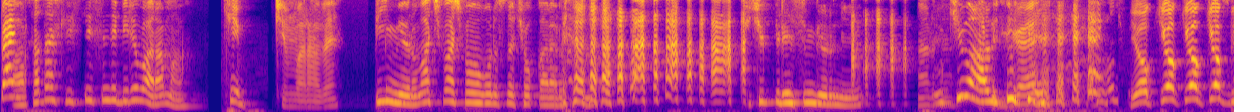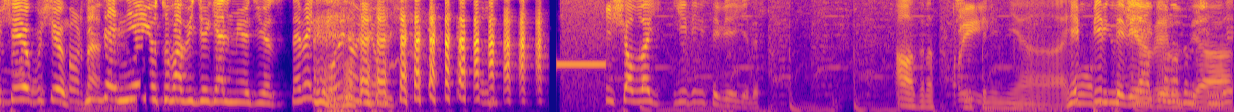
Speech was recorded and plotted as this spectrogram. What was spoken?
Ben Arkadaş listesinde biri var ama. kim? Kim var abi? Bilmiyorum açıp açmama konusunda çok kararsızım. Küçük bir resim görünüyor. Bu kim abi? yok yok yok yok bir şey yok bir şey yok. Biz de niye YouTube'a video gelmiyor diyoruz. Demek ki oyun oynuyormuş. İnşallah 7. seviyeye gelir. Ağzına sıçayım Oy. senin ya. Hep Oo, bir bir seviye uçağı yapıyoruz yakaladım ya.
